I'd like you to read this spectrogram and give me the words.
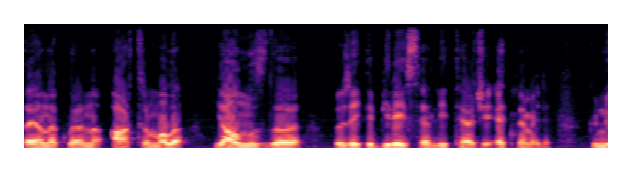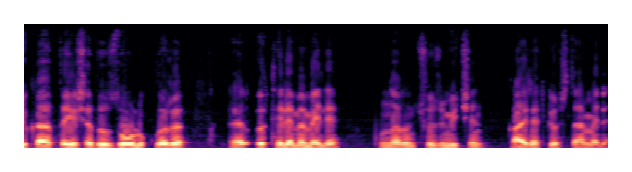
dayanaklarını artırmalı. Yalnızlığı, özellikle bireyselliği tercih etmemeli. Günlük hayatta yaşadığı zorlukları e, ötelememeli. Bunların çözümü için gayret göstermeli.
